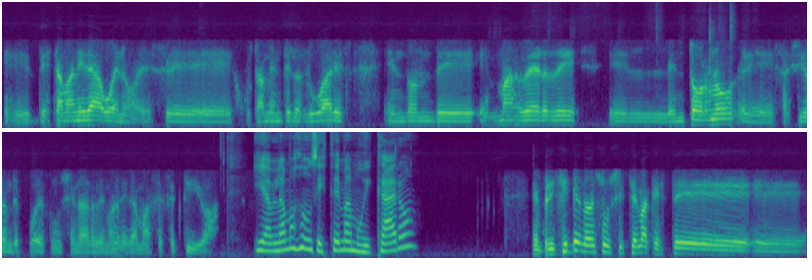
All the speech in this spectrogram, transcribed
de esta manera, bueno, es justamente los lugares en donde es más verde el entorno, es allí donde puede funcionar de manera más efectiva. ¿Y hablamos de un sistema muy caro? En principio no es un sistema que esté eh,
